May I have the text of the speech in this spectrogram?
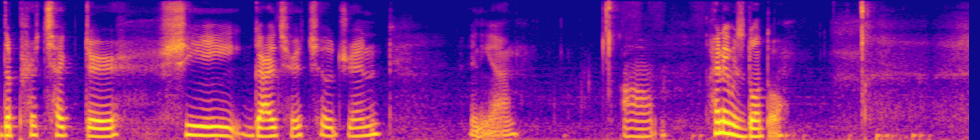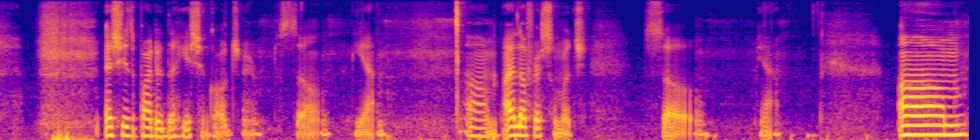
the protector. She guides her children. And yeah. Um her name is Danto. And she's a part of the Haitian culture. So yeah. Um I love her so much. So yeah. Um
